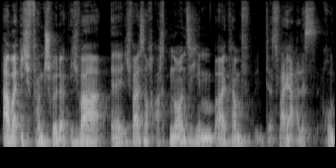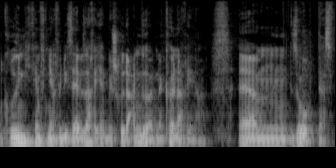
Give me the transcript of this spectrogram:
aber ich fand Schröder, ich war, äh, ich weiß noch, 98 im Wahlkampf, das war ja alles rot-grün, die kämpften ja für dieselbe Sache. Ich habe mir Schröder angehört in der Köln Arena. Ähm, so, das,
